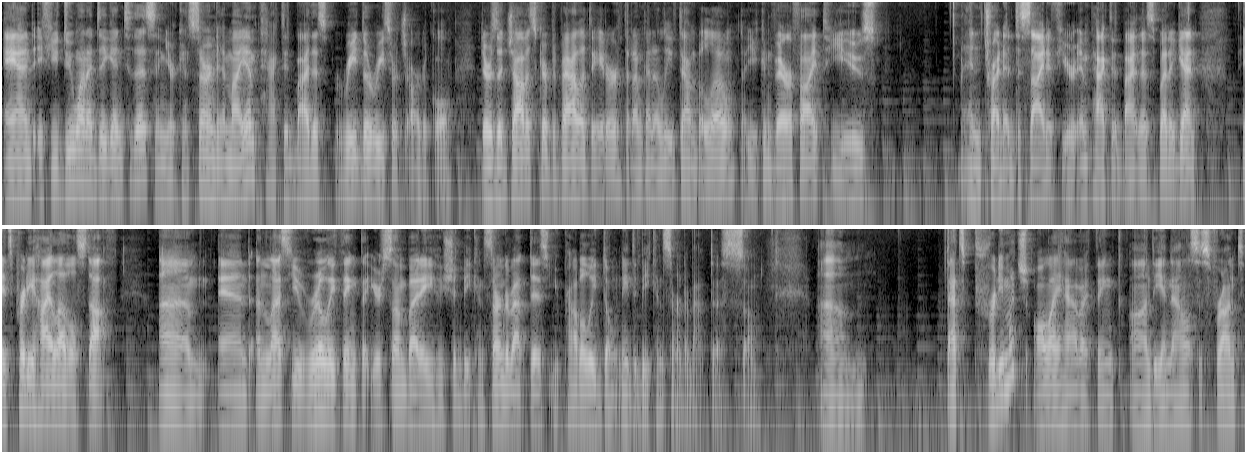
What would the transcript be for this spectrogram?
And if you do want to dig into this and you're concerned, am I impacted by this? Read the research article. There's a JavaScript validator that I'm going to leave down below that you can verify to use and try to decide if you're impacted by this. But again, it's pretty high level stuff. Um, and unless you really think that you're somebody who should be concerned about this, you probably don't need to be concerned about this. So um, that's pretty much all I have, I think, on the analysis front.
